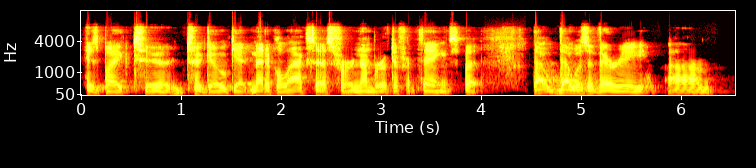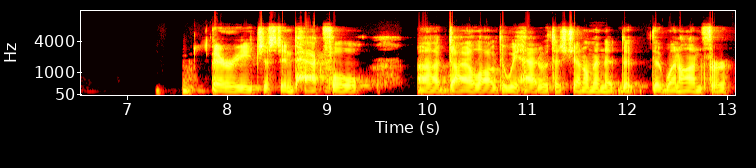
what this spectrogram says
his bike to to go get medical access for a number of different things. But that that was a very um, very just impactful uh, dialogue that we had with this gentleman that, that that went on for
